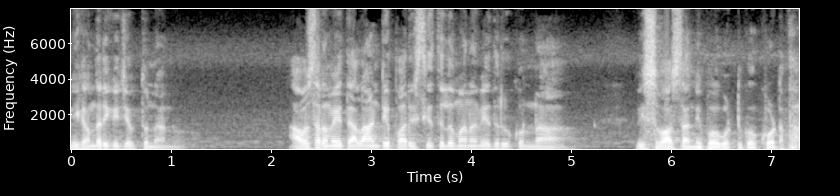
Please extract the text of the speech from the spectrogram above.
మీకు అందరికీ చెప్తున్నాను అవసరమైతే అలాంటి పరిస్థితులు మనం ఎదుర్కొన్న విశ్వాసాన్ని పోగొట్టుకోకూడదు.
